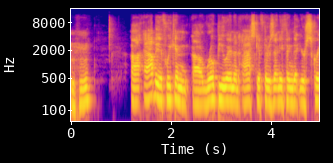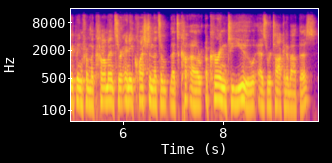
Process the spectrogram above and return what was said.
Hmm. Uh, Abby, if we can uh, rope you in and ask if there's anything that you're scraping from the comments or any question that's a, that's uh, occurring to you as we're talking about this.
